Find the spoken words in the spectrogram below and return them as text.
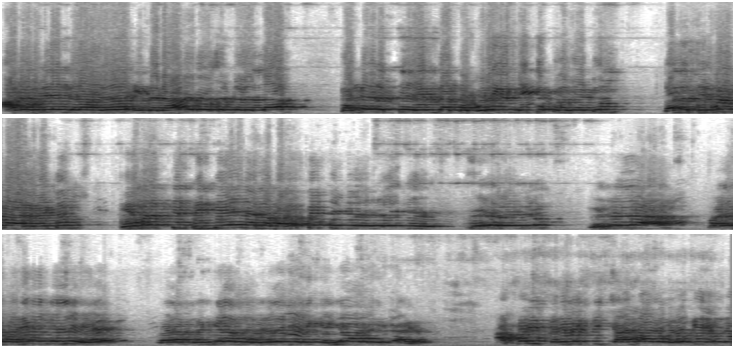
அது விடயங்களாக இந்த எல்லாம் தங்களிடத்தில் இருந்த அந்த குறைகள் நீக்கப்பட வேண்டும். நல்ல திருமணமாக வேண்டும். திருமணத்தின் பின்பே நல்ல மகப்பேற்றுக்கு எங்களுக்கு சேர வேண்டும். மொழி பெருமைக்கு சான்றாக விளங்குகின்ற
